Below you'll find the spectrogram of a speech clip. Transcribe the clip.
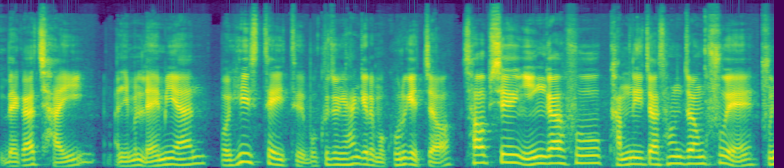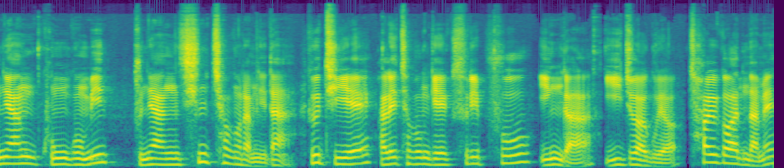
내가 자이 아니면 레미안, 뭐 힐스테이트 뭐 그 중에 한 개를 뭐 고르겠죠. 사업 시행 인가 후 감리자 선정 후에 분양 공고 및 분양 신청을 합니다. 그 뒤에 관리처분 계획 수립 후 인가 2주하고요. 철거한 다음에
